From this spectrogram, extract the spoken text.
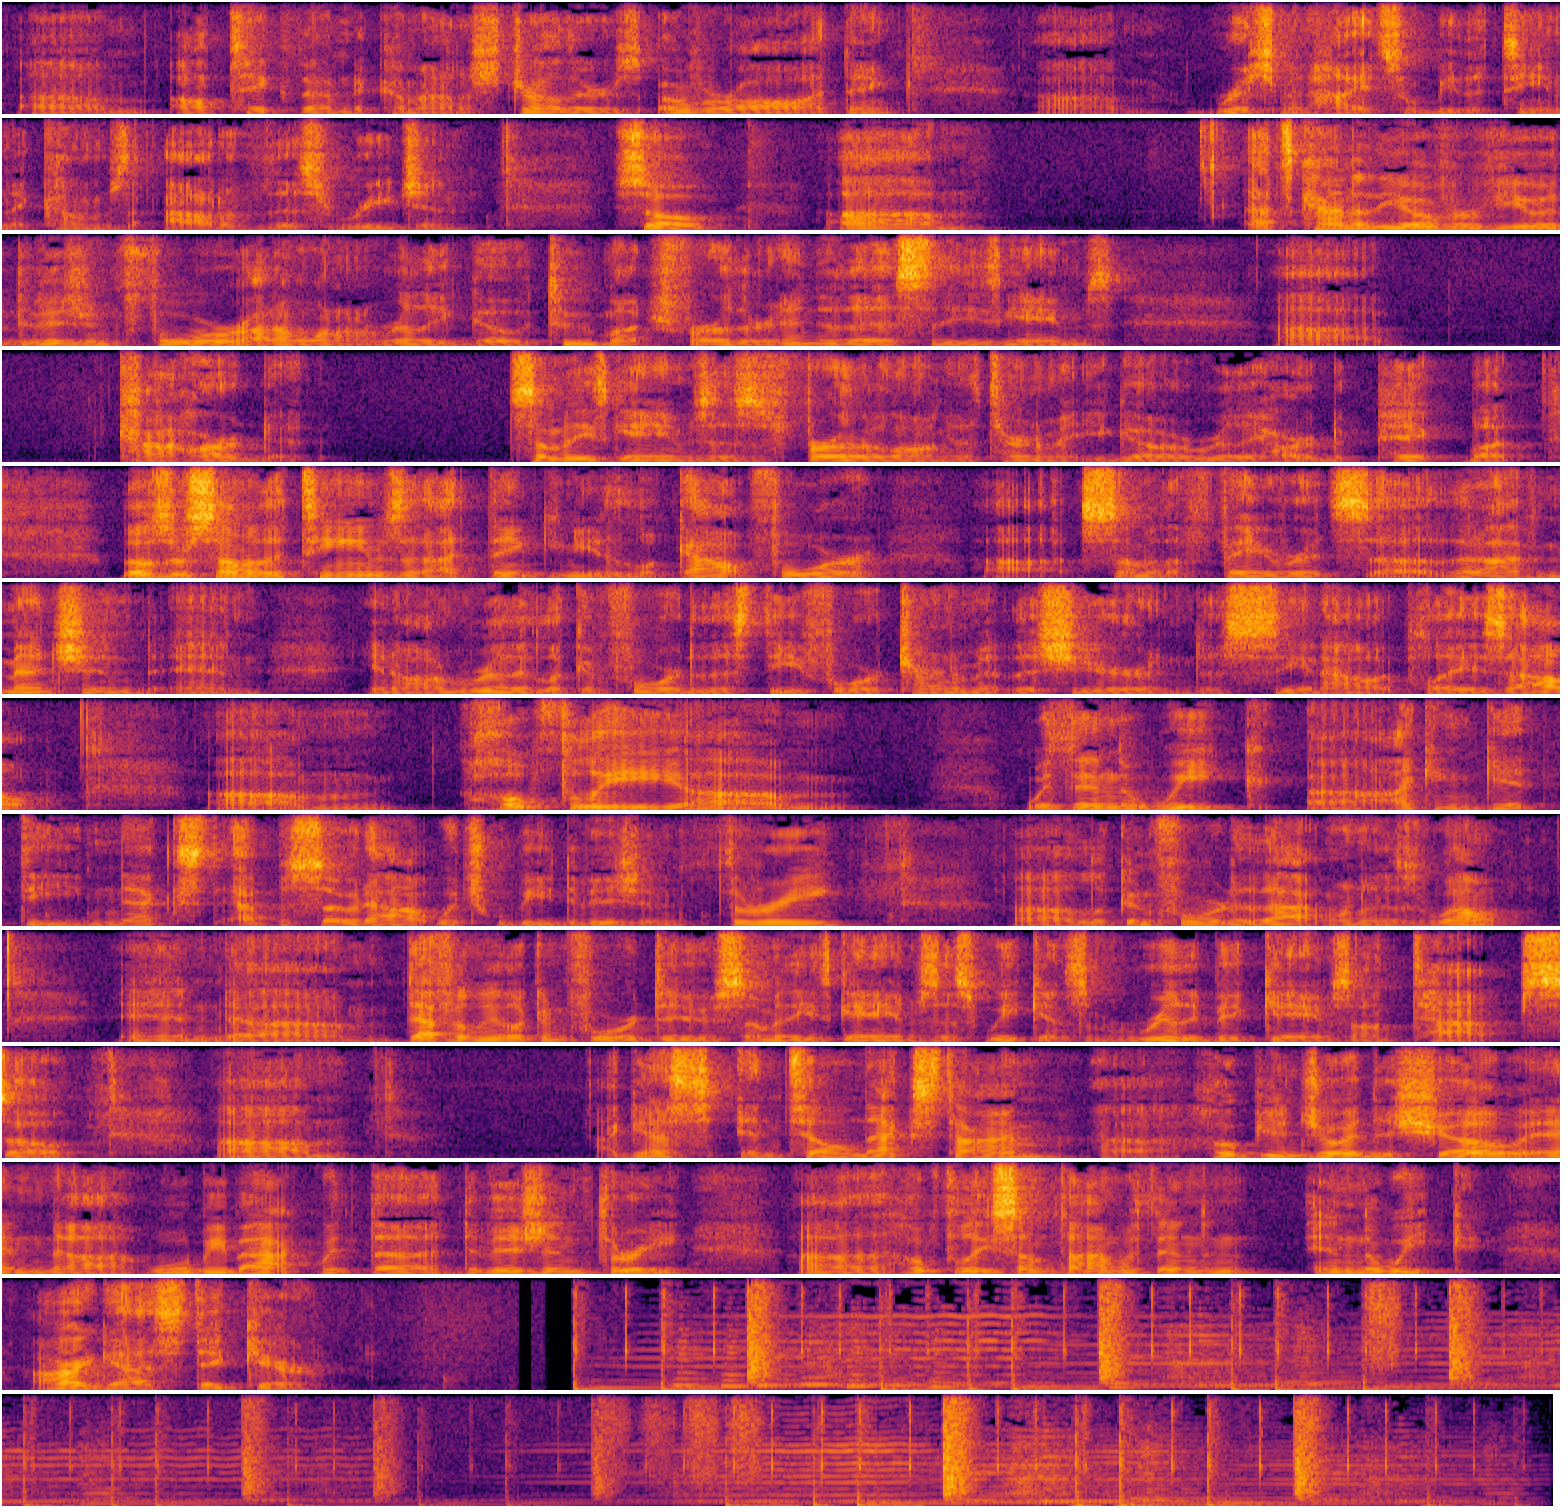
Um, I'll take them to come out of Struthers. Overall, I think um, Richmond Heights will be the team that comes out of this region. So um, that's kind of the overview of Division Four. I don't want to really go too much further into this. These games, uh, kind of hard to. Some of these games, as further along in the tournament you go, are really hard to pick. But those are some of the teams that I think you need to look out for. Uh, some of the favorites uh, that I've mentioned, and you know, I'm really looking forward to this D4 tournament this year and just seeing how it plays out. Um, hopefully, um, within the week, uh, I can get the next episode out, which will be Division Three. Uh, looking forward to that one as well. And um, definitely looking forward to some of these games this weekend, some really big games on tap. So, um, I guess until next time, uh, hope you enjoyed the show, and uh, we'll be back with uh, Division Three, uh, hopefully sometime within the, in the week. All right, guys, take care.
